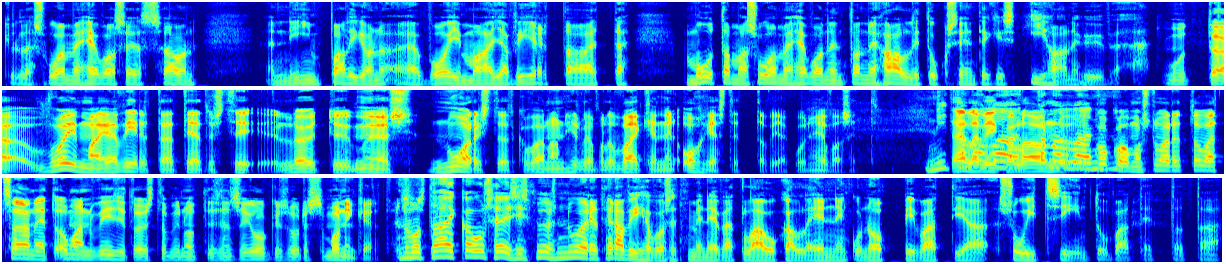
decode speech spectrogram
kyllä Suomen hevosessa on niin paljon äh, voimaa ja virtaa, että muutama Suomen hevonen tonne hallitukseen tekisi ihan hyvää. Mutta voimaa ja virtaa tietysti löytyy myös nuorista, jotka vaan on hirveän paljon vaikeammin ohjastettavia kuin hevoset. Niin Tällä viikolla on tavallaan- kokoomusnuoret ovat saaneet oman 15-minuuttisensa julkisuudessa moninkertaisesti. No mutta aika usein siis myös nuoret ravihevoset menevät laukalle ennen kuin oppivat ja suitsiintuvat. Et tota,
